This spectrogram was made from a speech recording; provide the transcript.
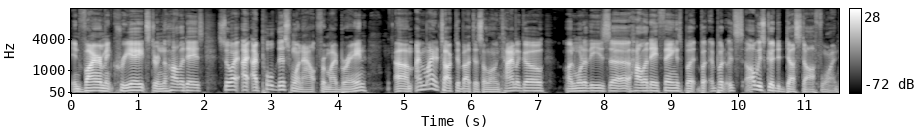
environment creates during the holidays so I, I pulled this one out from my brain um, I might have talked about this a long time ago on one of these uh, holiday things, but but but it's always good to dust off one.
